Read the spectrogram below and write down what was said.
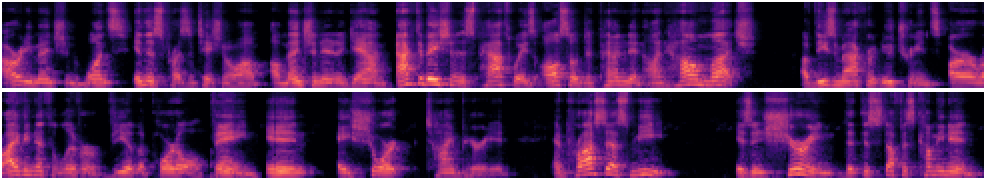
already mentioned once in this presentation, I'll, I'll mention it again. Activation of this pathway is also dependent on how much of these macronutrients are arriving at the liver via the portal vein in a short time period. And processed meat is ensuring that this stuff is coming in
